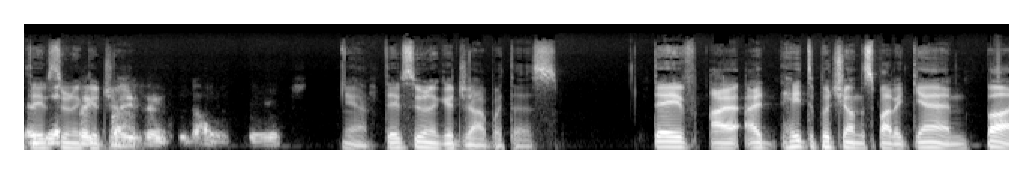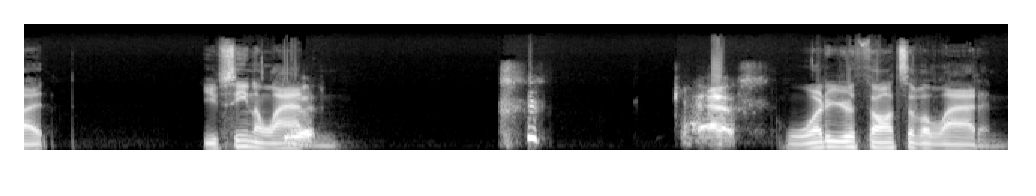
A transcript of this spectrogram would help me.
it Dave's doing a good job. plays into the whole. Yeah, Dave's doing a good job with this. Dave, I I hate to put you on the spot again, but you've seen Aladdin. I have. What are your thoughts of Aladdin?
